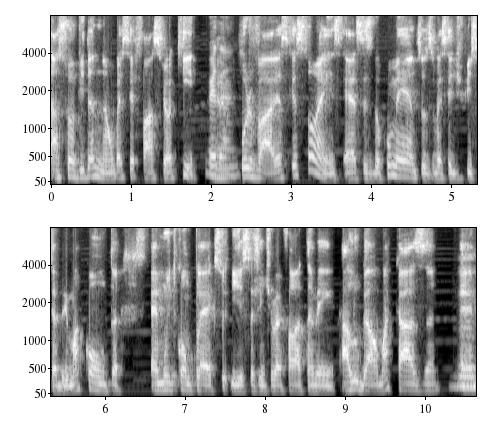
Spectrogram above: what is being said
a sua vida não vai ser fácil aqui. Verdade. Por várias questões. Esses documentos, vai ser difícil abrir uma conta, é muito complexo, e isso a gente vai falar também. Alugar uma casa é Uhum.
